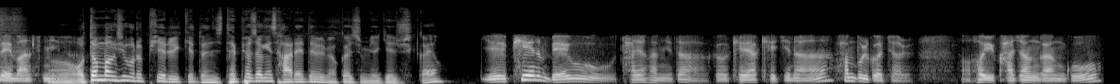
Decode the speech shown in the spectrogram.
네 많습니다. 어, 떤 방식으로 피해를 입게 되는지 대표적인 사례들 몇 가지 좀 얘기해 주실까요? 예, 피해는 매우 다양합니다. 그 계약 해지나 환불 거절, 어, 허위 과장 광고,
